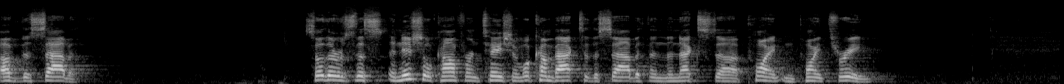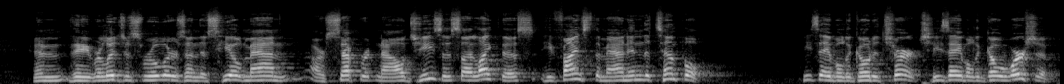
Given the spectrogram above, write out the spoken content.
of the Sabbath. So there's this initial confrontation. We'll come back to the Sabbath in the next uh, point, in point three. And the religious rulers and this healed man are separate now. Jesus, I like this, he finds the man in the temple. He's able to go to church, he's able to go worship.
